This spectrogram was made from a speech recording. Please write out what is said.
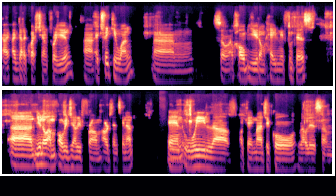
I, I, got a question for you, uh, a tricky one. Um, so I hope you don't hate me for this. Uh, you know, I'm originally from Argentina, and mm. we love okay magical realism.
